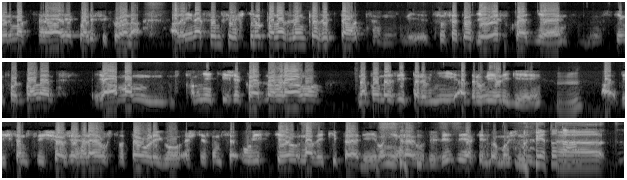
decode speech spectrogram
firma, která je kvalifikovaná. Ale jinak jsem se chtěl pana Zdenka zeptat, co se to děje v Kladně s tím fotbalem. Já mám v paměti, že Kladno hrálo na pomezi první a druhé ligy. Mhm. A když jsem slyšel, že hrajou čtvrtou ligu, ještě jsem se ujistil na Wikipedii. Oni hrajou divizi, jak je to možné? je to tak? Uh,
